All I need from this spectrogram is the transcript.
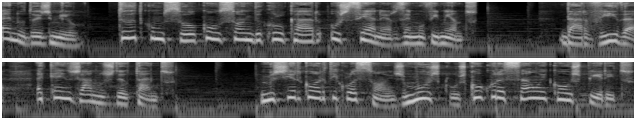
Ano 2000. Tudo começou com o sonho de colocar os séniores em movimento. Dar vida a quem já nos deu tanto. Mexer com articulações, músculos, com o coração e com o espírito.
